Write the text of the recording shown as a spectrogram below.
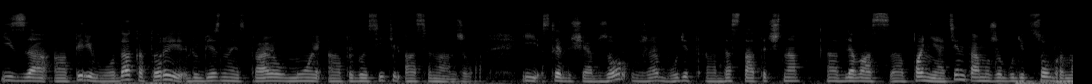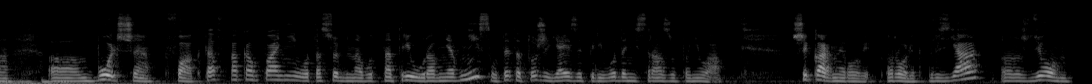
из-за а, перевода, который любезно исправил мой пригласитель Асен Анджела. И следующий обзор уже будет достаточно для вас понятен. Там уже будет собрано больше фактов о компании. Вот особенно вот на три уровня вниз. Вот это тоже я из-за перевода не сразу поняла. Шикарный ролик, друзья. Э, ждем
